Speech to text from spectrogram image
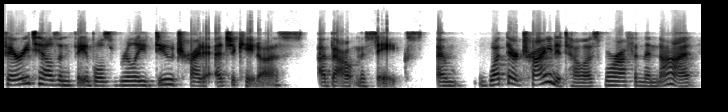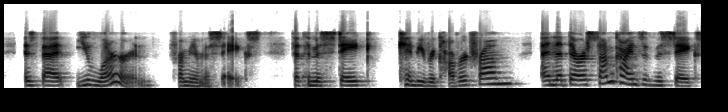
fairy tales and fables really do try to educate us about mistakes. And what they're trying to tell us more often than not is that you learn from your mistakes, that the mistake can be recovered from, and that there are some kinds of mistakes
